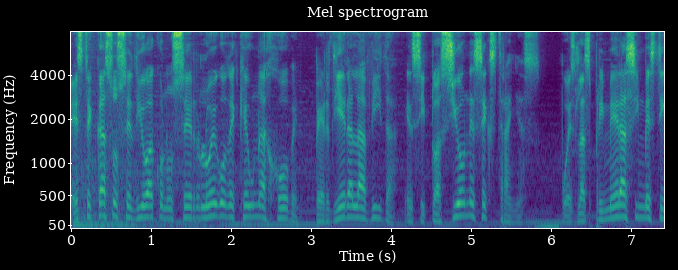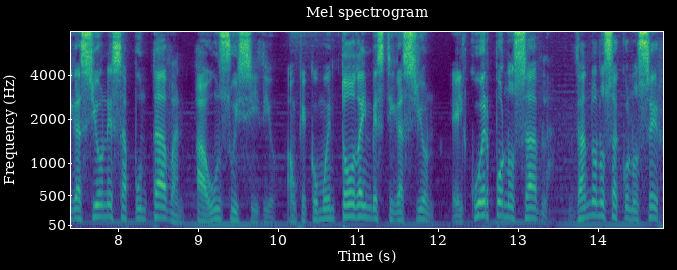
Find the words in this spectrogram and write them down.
Este caso se dio a conocer luego de que una joven perdiera la vida en situaciones extrañas, pues las primeras investigaciones apuntaban a un suicidio, aunque como en toda investigación, el cuerpo nos habla, dándonos a conocer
